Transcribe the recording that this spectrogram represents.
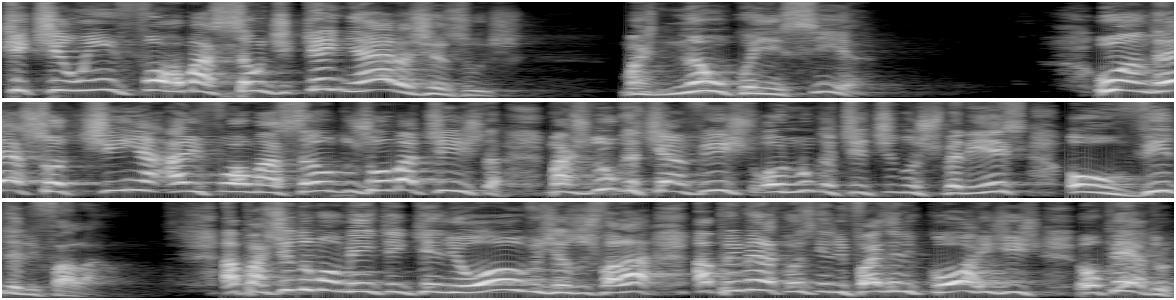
que tinham informação de quem era Jesus, mas não o conhecia. O André só tinha a informação do João Batista, mas nunca tinha visto ou nunca tinha tido uma experiência ou ouvido ele falar. A partir do momento em que ele ouve Jesus falar, a primeira coisa que ele faz, ele corre e diz: Ô oh, Pedro,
